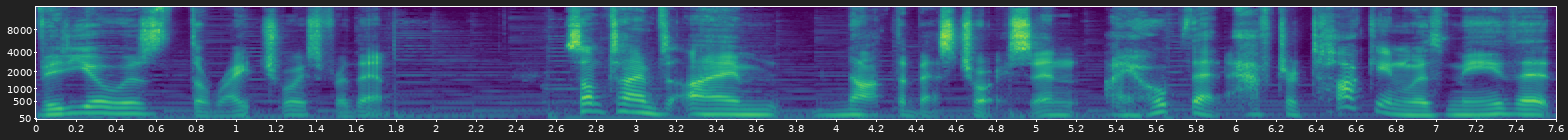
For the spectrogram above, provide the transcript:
video is the right choice for them. Sometimes I'm not the best choice, and I hope that after talking with me that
